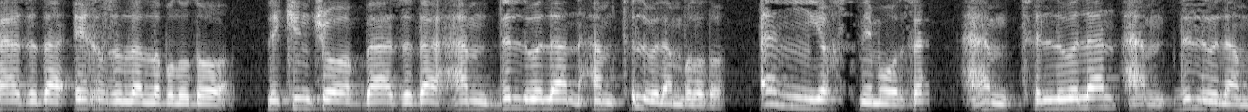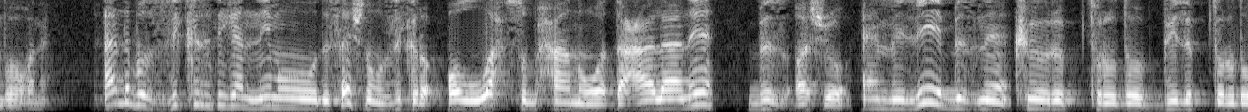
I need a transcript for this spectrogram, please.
ba'zida ig'zilarla bo'ladi lekin chu ba'zida ham dil bilan ham til bilan bo'ladi. Eng yaxshisi nima bo'lsa ham til bilan ham dil bilan bo'lg'ini. Endi bu zikr degan nima desa shuni zikr olloh subhanahu va taoloni biz shu amaliy bizni ko'rib turdi bilib turdi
